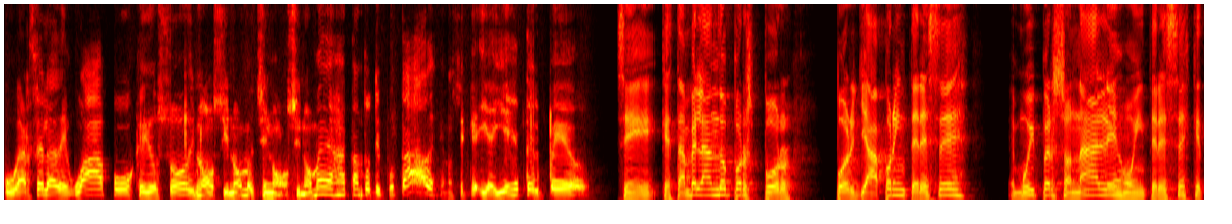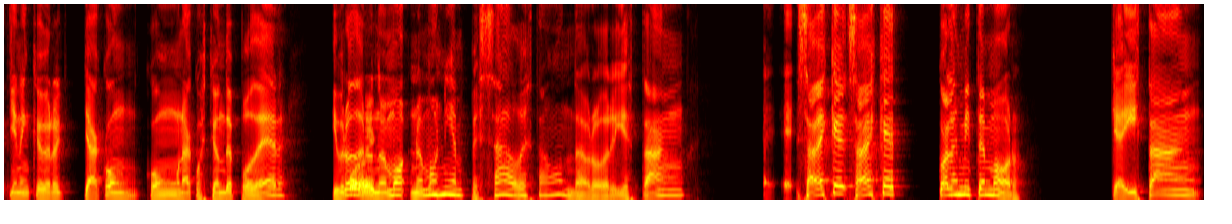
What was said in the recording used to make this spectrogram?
jugársela de guapo, que yo soy. No, si no, si no, si no me dejas tantos diputados, que no sé qué. Y ahí es este el pedo. Sí, que están velando por, por por ya por intereses muy personales o intereses que tienen que ver ya con, con una cuestión de poder. Y brother, no hemos, no hemos ni empezado esta onda, brother. Y están. Eh, ¿Sabes qué? ¿Sabes qué? ¿Cuál es mi temor? Que ahí están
